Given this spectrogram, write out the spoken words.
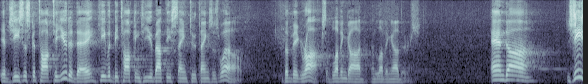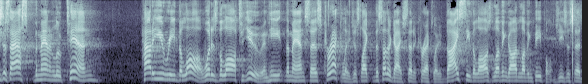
If Jesus could talk to you today, he would be talking to you about these same two things as well the big rocks of loving God and loving others. And uh, Jesus asked the man in Luke 10, How do you read the law? What is the law to you? And he, the man, says correctly, just like this other guy said it correctly. I see the law as loving God, loving people. Jesus said,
